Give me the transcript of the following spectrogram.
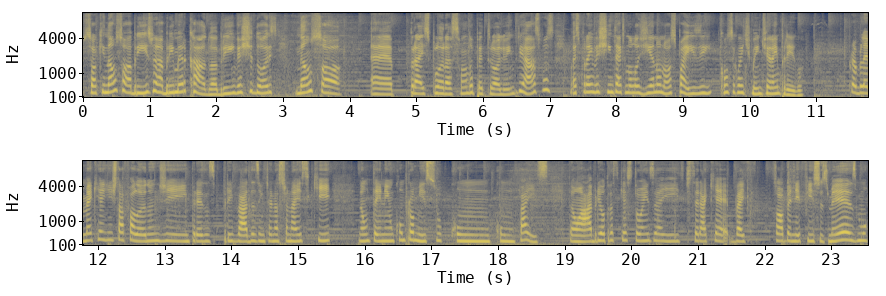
Só que não só abrir isso, é abrir mercado, abrir investidores, não só é, para exploração do petróleo, entre aspas, mas para investir em tecnologia no nosso país e, consequentemente, gerar emprego. O problema é que a gente está falando de empresas privadas internacionais que não têm nenhum compromisso com, com o país. Então abre outras questões aí. Será que é, vai só benefícios mesmo?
